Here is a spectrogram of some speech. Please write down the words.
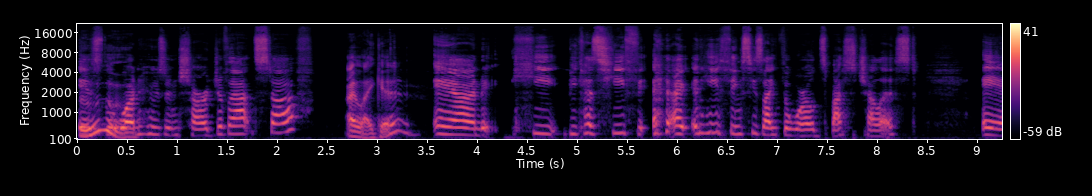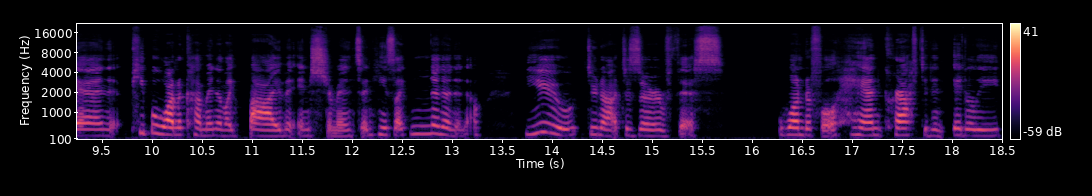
is the one who's in charge of that stuff? I like it. and he because he th- and he thinks he's like the world's best cellist and people want to come in and like buy the instruments and he's like no no no no you do not deserve this wonderful handcrafted in italy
